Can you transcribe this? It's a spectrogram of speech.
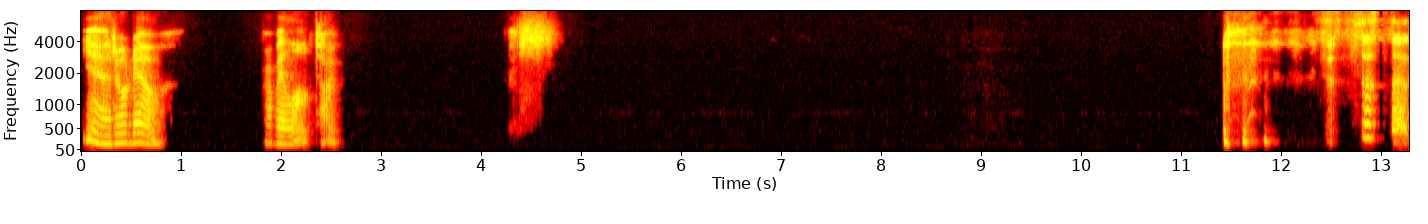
yeah, I don't know. Probably a long time. it's just so,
